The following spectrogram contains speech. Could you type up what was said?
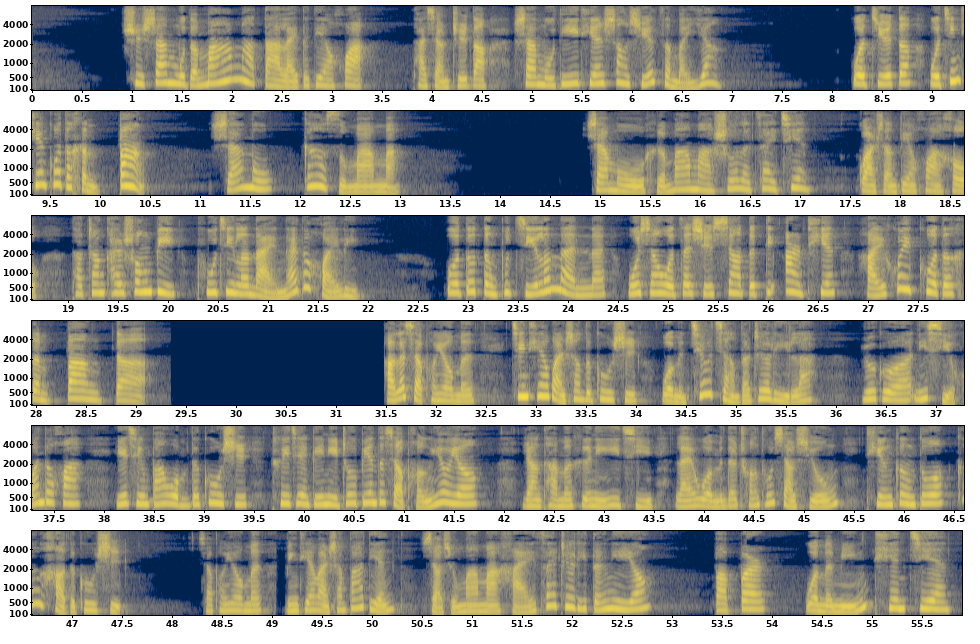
是山姆的妈妈打来的电话，她想知道山姆第一天上学怎么样。我觉得我今天过得很棒，山姆告诉妈妈。山姆和妈妈说了再见，挂上电话后，他张开双臂扑进了奶奶的怀里。我都等不及了，奶奶！我想我在学校的第二天还会过得很棒的。好了，小朋友们，今天晚上的故事我们就讲到这里了。如果你喜欢的话，也请把我们的故事推荐给你周边的小朋友哟。让他们和你一起来我们的床头小熊，听更多更好的故事。小朋友们，明天晚上八点，小熊妈妈还在这里等你哟，宝贝儿，我们明天见。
